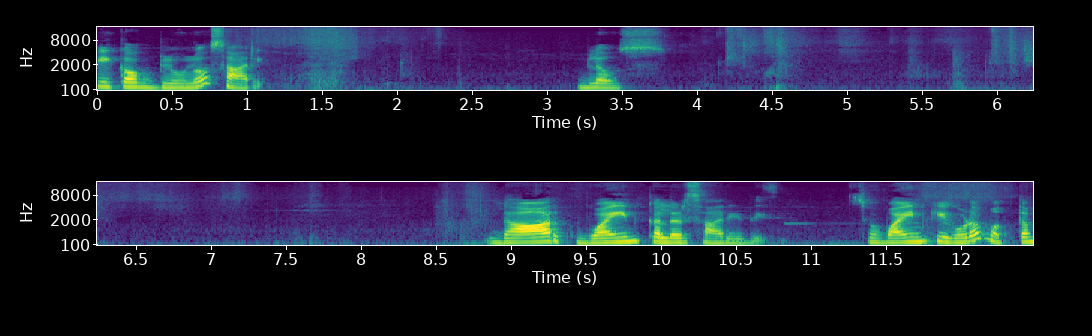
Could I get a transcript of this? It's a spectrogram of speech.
పీకాక్ బ్లూలో sari blouse dark wine colour sari ఇది. సో వైన్కి కూడా మొత్తం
